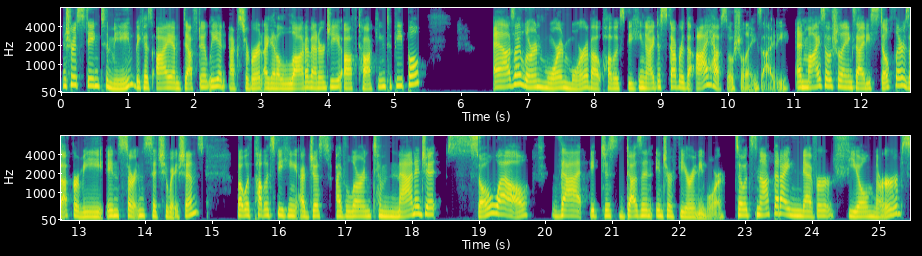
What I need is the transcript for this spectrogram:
interesting to me because I am definitely an extrovert. I get a lot of energy off talking to people. As I learned more and more about public speaking, I discovered that I have social anxiety and my social anxiety still flares up for me in certain situations. But with public speaking, I've just, I've learned to manage it so well that it just doesn't interfere anymore. So it's not that I never feel nerves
